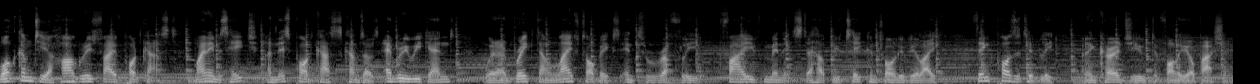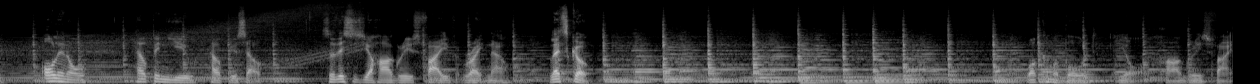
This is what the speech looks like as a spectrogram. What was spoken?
Welcome to your Hargreaves 5 podcast. My name is H, and this podcast comes out every weekend where I break down life topics into roughly five minutes to help you take control of your life, think positively, and encourage you to follow your passion. All in all, helping you help yourself. So, this is your Hargreaves 5 right now. Let's go. Welcome aboard your Hargreaves 5.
